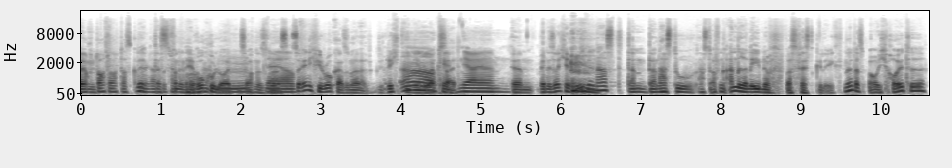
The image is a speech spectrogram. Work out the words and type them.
Ähm, doch, doch, das kommt Ne, das ist von den vor. Heroku-Leuten, ist auch eine, Mhm. Ja, ja. so ähnlich wie Roka, so eine Ah, okay. Richtlinien-Website. Ja, ja. Ähm, wenn du solche Regeln hast, dann, dann hast, du, hast du auf einer anderen Ebene was festgelegt. Ne? Das baue ich heute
